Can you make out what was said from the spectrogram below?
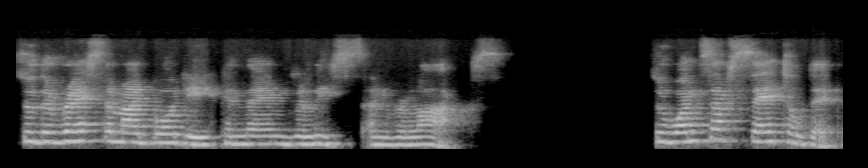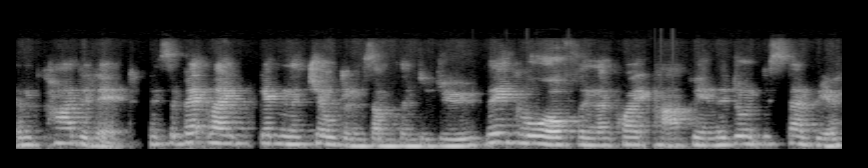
So the rest of my body can then release and relax. So once I've settled it and padded it, it's a bit like giving the children something to do. They go off and they're quite happy and they don't disturb you.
